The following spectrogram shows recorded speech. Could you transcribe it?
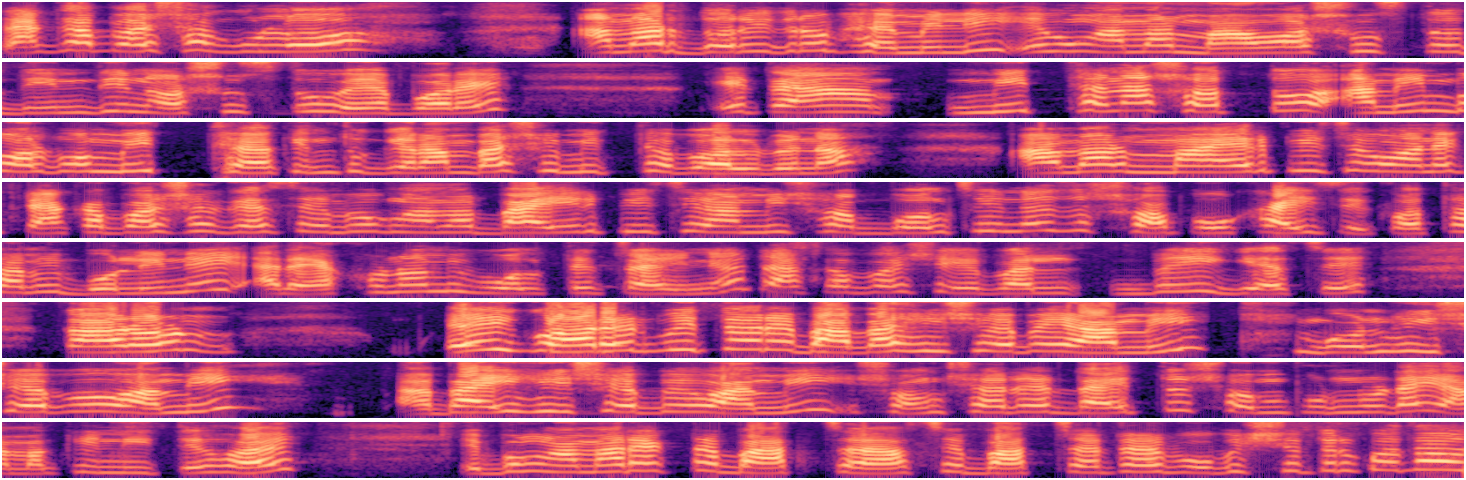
টাকা পয়সাগুলো আমার দরিদ্র ফ্যামিলি এবং আমার মা অসুস্থ, দিন দিন অসুস্থ হয়ে পড়ে। এটা মিথ্যা না সত্য, আমি বলব মিথ্যা, কিন্তু গ্রামবাসী মিথ্যা বলবে না। আমার মায়ের পিছে অনেক টাকা পয়সা গেছে এবং আমার বাইয়ের পিছে আমি সব বলছি না যে সব ও খাইছে, কথা আমি বলি নাই, আর এখন আমি বলতে চাই না টাকা পয়সা এভাবেই গেছে। কারণ এই ঘরের ভিতরে বাবা হিসেবে আমি বোন হিসেবেও আমি ভাই হিসেবেও আমি সংসারের দায়িত্ব সম্পূর্ণটাই আমাকে নিতে হয়। এবং আমার একটা বাচ্চা আছে বাচ্চাটার ভবিষ্যতের কথাও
